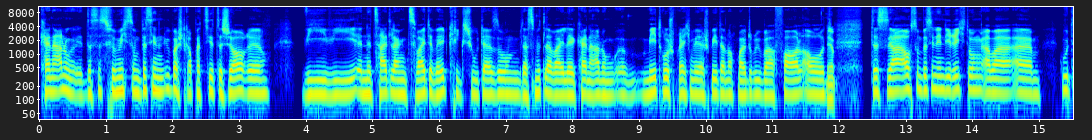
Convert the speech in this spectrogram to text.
keine Ahnung, das ist für mich so ein bisschen ein überstrapaziertes Genre, wie, wie eine Zeit lang Zweite Weltkriegsshooter, so, das mittlerweile, keine Ahnung, äh, Metro sprechen wir ja später nochmal drüber, Fallout. Yep. Das ist ja auch so ein bisschen in die Richtung, aber ähm, Gut,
